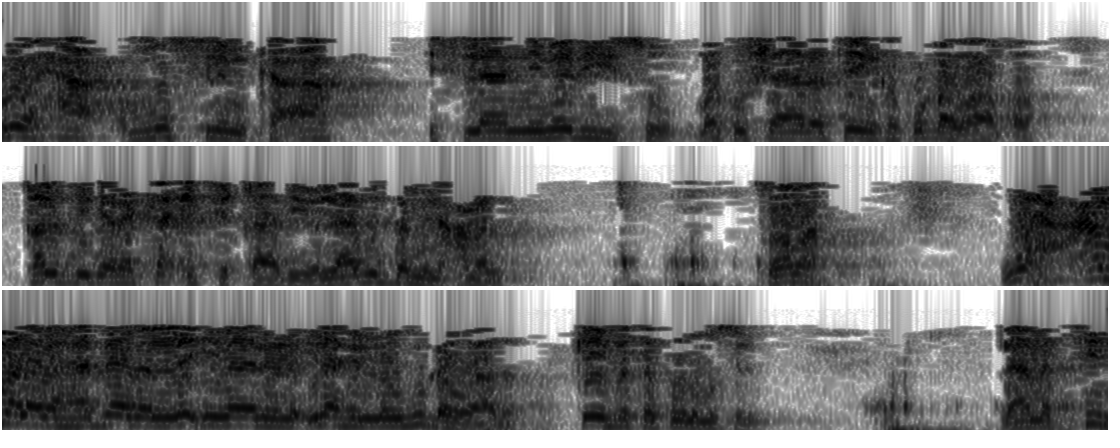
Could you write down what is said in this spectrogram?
ruuxa muslimka ah islaamnimadiisu markuu shahaadateynka ku dhawaaqo qalbigana ka ictiqaadiyo laabudda min camal. Sooma? Wax camalaba haddaadan la imaanayno ilaahay loogu dhowaado kayfa takuunu muslim? Leanna tiir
